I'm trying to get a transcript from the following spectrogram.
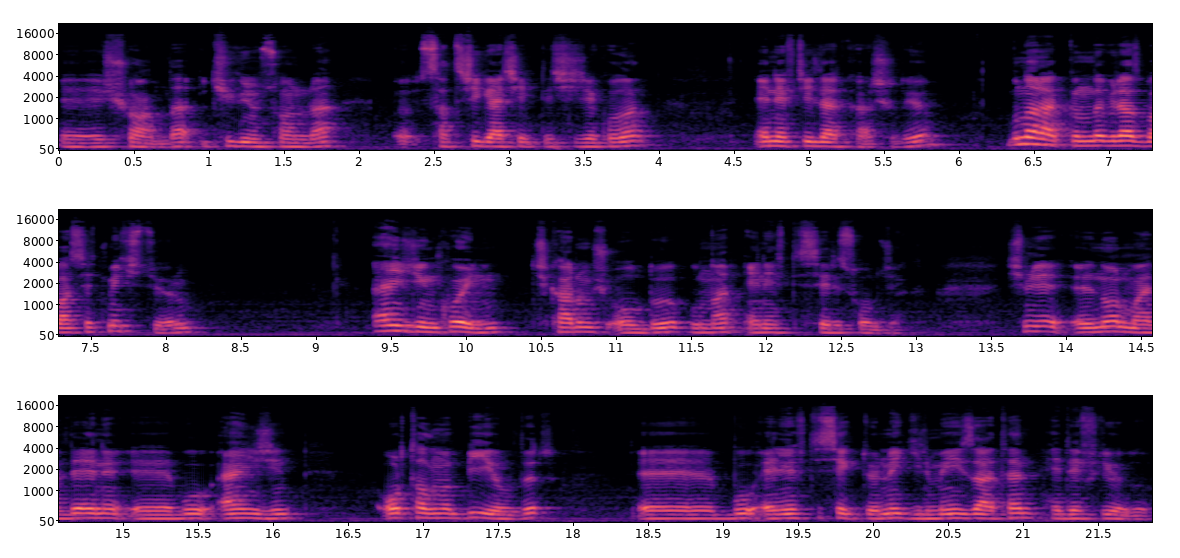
e, şu anda iki gün sonra e, satışı gerçekleşecek olan NFT'ler karşılıyor. Bunlar hakkında biraz bahsetmek istiyorum. Engine Coin'in çıkarmış olduğu bunlar NFT serisi olacak. Şimdi e, normalde e, bu Engine ortalama bir yıldır e, bu NFT sektörüne girmeyi zaten hedefliyordu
